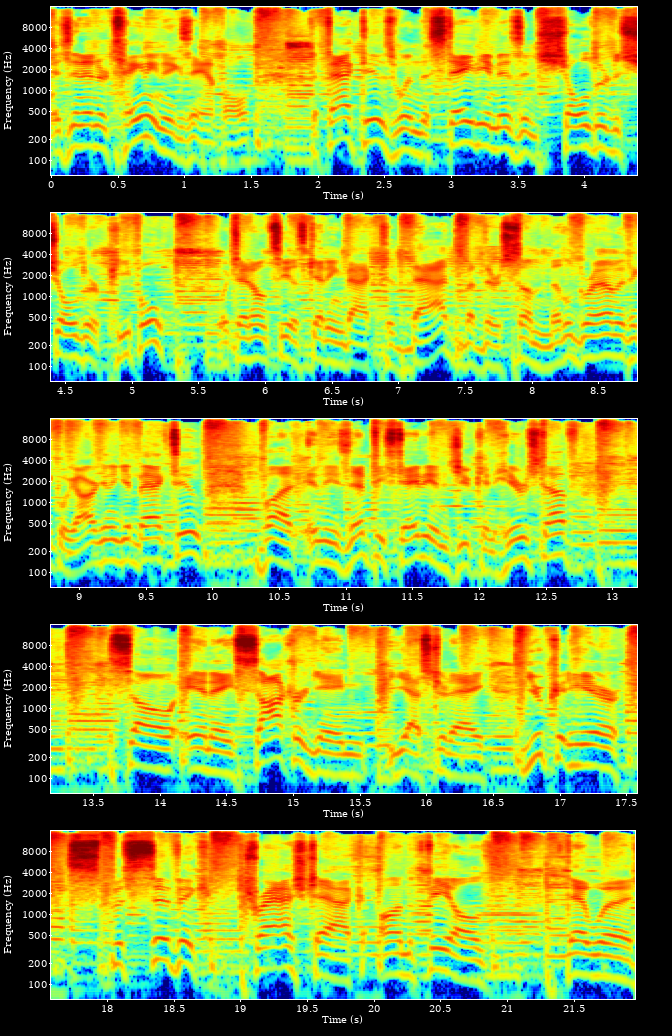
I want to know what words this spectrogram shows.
is an entertaining example, the fact is when the stadium isn't shoulder to shoulder people, which I don't see us getting back to that, but there's some middle ground I think we are going to get back to. But in these empty stadiums, you can hear stuff. So in a soccer game yesterday, you could hear specific trash talk on the field that would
